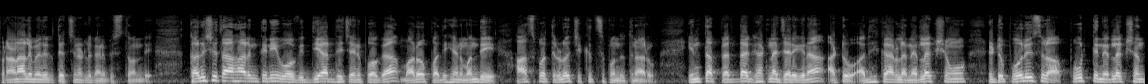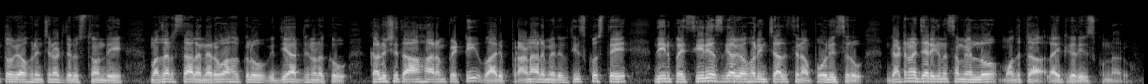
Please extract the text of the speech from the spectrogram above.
ప్రాణాల మీదకు తెచ్చినట్లు కనిపిస్తోంది. కలుషిత ఆహారం తిని ఓ విద్యార్థి చనిపోగా మరో పదిహేను మంది ఆసుపత్రిలో చికిత్స పొందుతున్నారు. ఇంత పెద్ద ఘటన జరిగినా అటు అధికారుల నిర్లక్ష్యం ఇటు పోలీసుల పూర్తి నిర్లక్ష్యంతో వ్యవహరించినట్టు తెలుస్తోంది. మదర్సాల నిర్వాహకులు విద్యార్థినులకు కలుషిత ఆహారం పెట్టి వారి ప్రాణాల మీదకు తీసుకొస్తే దీనిపై సీరియస్గా వ్యవహరించాల్సిన పోలీసులు ఘటన జరిగిన సమయంలో మొదట లైట్గా తీసుకున్నారు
